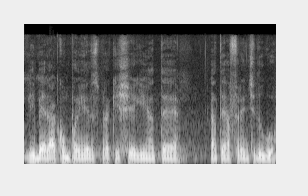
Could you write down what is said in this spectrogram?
liberar companheiros para que cheguem até até a frente do gol.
